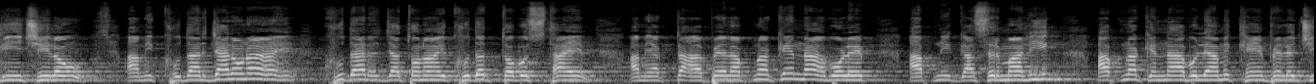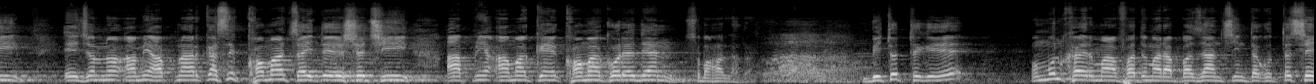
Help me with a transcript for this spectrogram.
গিয়েছিল। আমি ক্ষুধার জাননায় ক্ষুধার যাতনায়, ক্ষুধার্ত অবস্থায়। আমি একটা আপেল আপনাকে না বলে আপনি গাছের মালিক, আপনাকে না বলে আমি খেয়ে ফেলেছি। এই জন্য আমি আপনার কাছে ক্ষমা চাইতে এসেছি। আপনি আমাকে ক্ষমা করে দেন। ভিতর থেকে অমুল খায়ের মা ফাতেমার আব্বাজান চিন্তা করতেছে,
